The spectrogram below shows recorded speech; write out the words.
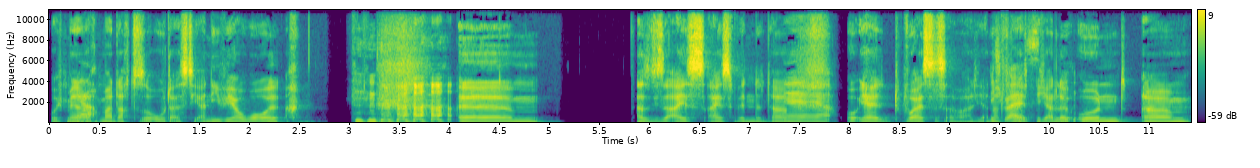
wo ich mir Ja. dann auch immer dachte, so, oh, da ist die Anivia Wall. ähm, also diese Eis, Eiswände da. Ja, ja, ja. Oh, ja, du weißt es aber, die anderen Ich vielleicht weiß. nicht alle. Und ähm,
